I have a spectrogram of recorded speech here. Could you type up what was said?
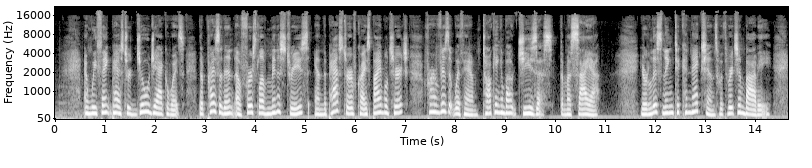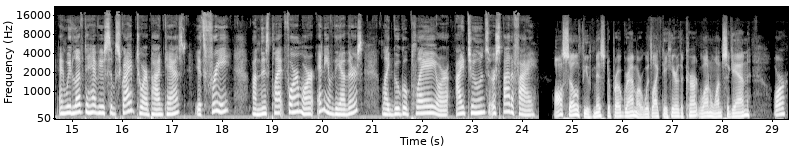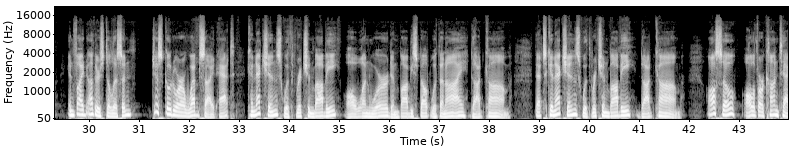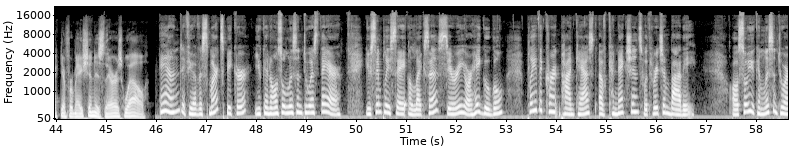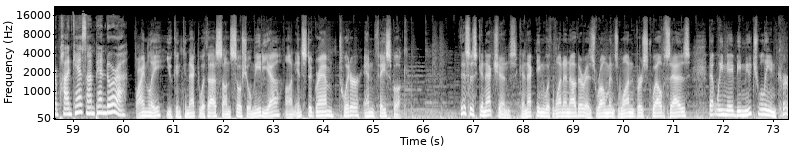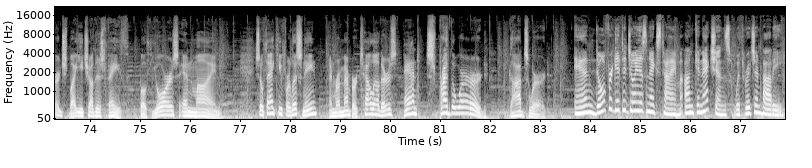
And we thank Pastor Joe Jacowitz, the president of First Love Ministries and the pastor of Christ Bible Church, for our visit with him, talking about Jesus, the Messiah. You're listening to Connections with Rich and Bobby, and we'd love to have you subscribe to our podcast. It's free on this platform or any of the others, like Google Play or iTunes or Spotify. Also, if you've missed a program or would like to hear the current one once again, or invite others to listen, just go to our website at Connections with Rich and Bobby, all one word and Bobby spelt with an I, dot com. That's connections with Rich and Bobby dot com. Also, all of our contact information is there as well. And if you have a smart speaker, you can also listen to us there. You simply say, Alexa, Siri, or Hey Google, play the current podcast of Connections with Rich and Bobby. Also, you can listen to our podcast on Pandora. Finally, you can connect with us on social media on Instagram, Twitter, and Facebook. This is Connections, connecting with one another, as Romans 1 verse 12 says, that we may be mutually encouraged by each other's faith, both yours and mine. So thank you for listening, and remember, tell others and spread the word God's Word. And don't forget to join us next time on Connections with Rich and Bobby.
